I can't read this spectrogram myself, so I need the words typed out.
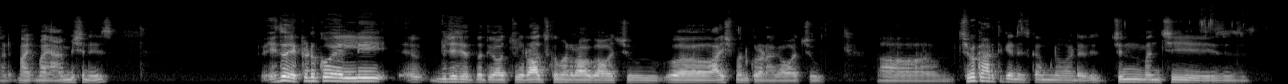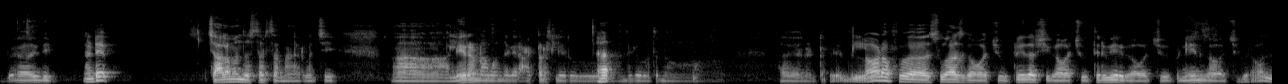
అంటే మై మై అంబిషన్ ఇస్ ఏదో ఎక్కడికో వెళ్ళి విజయ్ సేతుపతి కావచ్చు రాజ్ కుమార్ రావు కావచ్చు ఆయుష్మాన్ ఖురానా కావచ్చు శివకార్తికేయన్ ఇస్ కమ్ అంటే చిన్న మంచి ఇది. అంటే చాలా మంది వస్తారు సార్ మన దగ్గరకు వచ్చి లేరన్నా మన దగ్గర యాక్టర్స్ లేరు అందుకే పోతున్నాం. అదే అని అంటారు. లాడ్ ఆఫ్ సుహాస్ కావచ్చు ప్రియదర్శి కావచ్చు తిరువీర్ కావచ్చు ఇప్పుడు నేను కావచ్చు we're all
